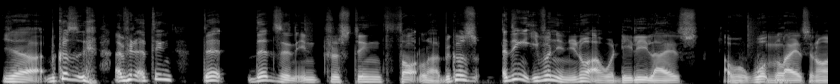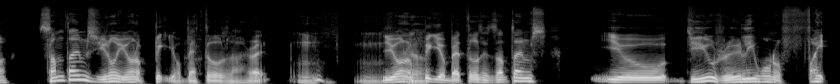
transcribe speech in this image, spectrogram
Yeah, because I mean I think that that's an interesting thought lah. Because I think even in you know our daily lives, our work mm. lives and all, sometimes you know you want to pick your battles lah, right? Mm. Mm. You want to yeah. pick your battles, and sometimes you do you really want to fight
